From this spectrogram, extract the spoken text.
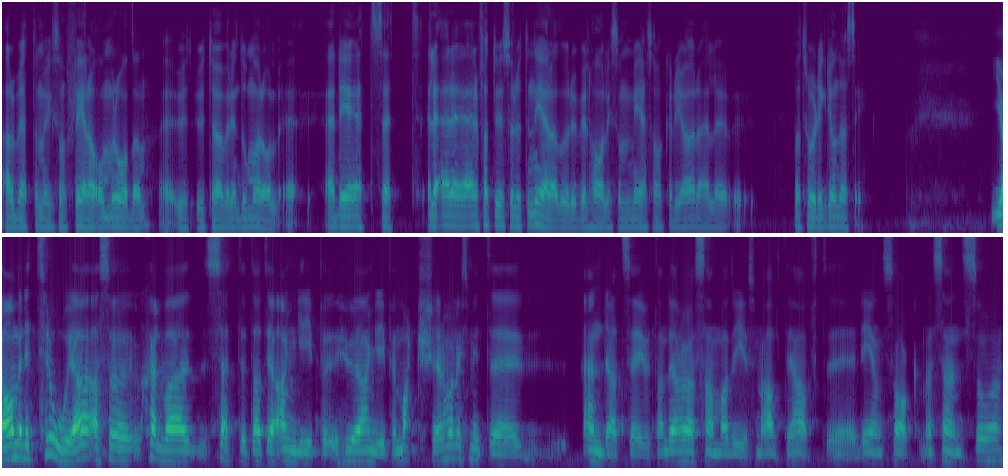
arbeta med liksom flera områden eh, ut, utöver din domarroll. Eh, är det ett sätt, eller är det, är det för att du är så rutinerad och du vill ha liksom mer saker att göra eller eh, vad tror du det grundar sig? Ja, men det tror jag. Alltså själva sättet att jag angriper, hur jag angriper matcher har liksom inte ändrat sig, utan där har jag samma driv som jag alltid haft. Det är en sak, men sen så,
